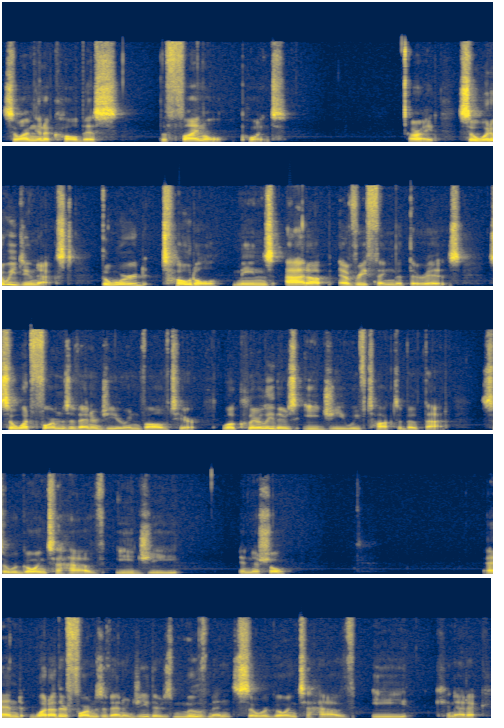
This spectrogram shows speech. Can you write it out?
So I'm going to call this the final point. All right, so what do we do next? The word total means add up everything that there is. So what forms of energy are involved here? Well, clearly there's EG. We've talked about that. So we're going to have EG initial. And what other forms of energy? There's movement, so we're going to have E kinetic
